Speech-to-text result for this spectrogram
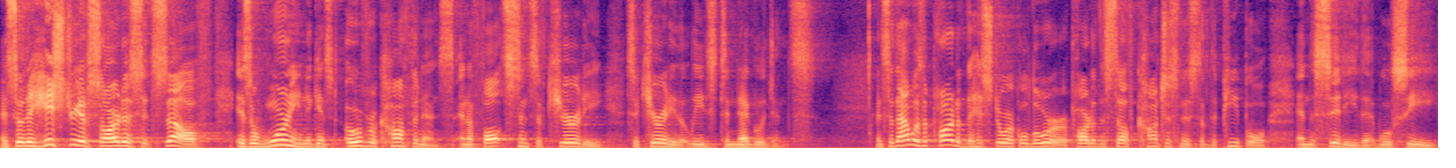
And so the history of Sardis itself is a warning against overconfidence and a false sense of security, security that leads to negligence. And so that was a part of the historical lore, a part of the self consciousness of the people and the city that we'll see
